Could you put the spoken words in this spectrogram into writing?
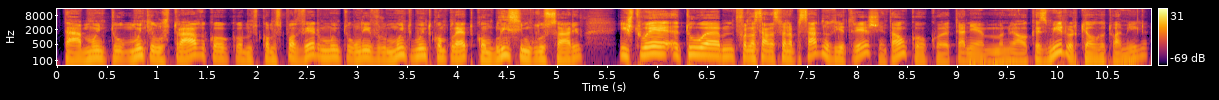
Está muito, muito ilustrado, como, como, se pode ver, muito, um livro muito, muito completo, com um belíssimo glossário. Isto é a tua. Foi lançada a semana passada, no dia 3, então, com, com a Tânia Manuel Casimiro, arqueóloga tua amiga.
